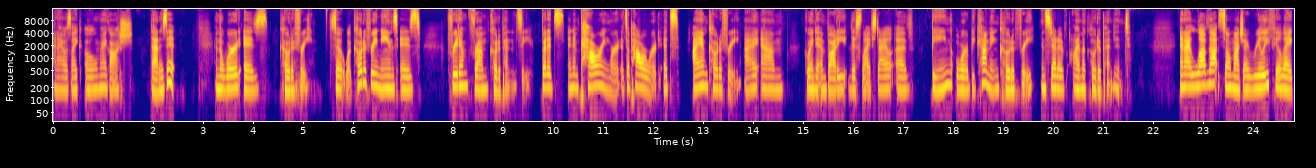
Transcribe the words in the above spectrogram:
And I was like, oh my gosh, that is it. And the word is coda free. So, what coda free means is freedom from codependency, but it's an empowering word. It's a power word. It's, I am coda free. I am going to embody this lifestyle of being or becoming coda free instead of I'm a codependent. And I love that so much. I really feel like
